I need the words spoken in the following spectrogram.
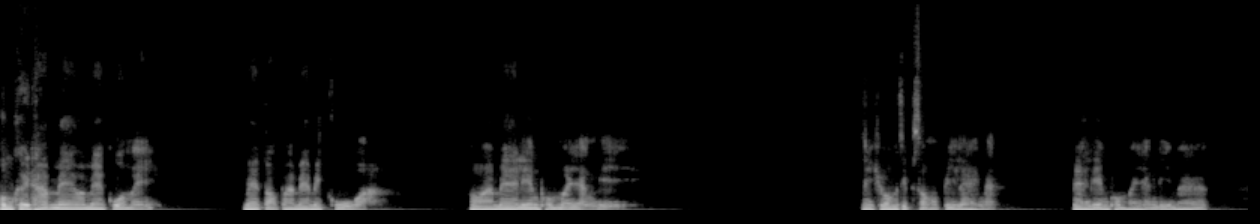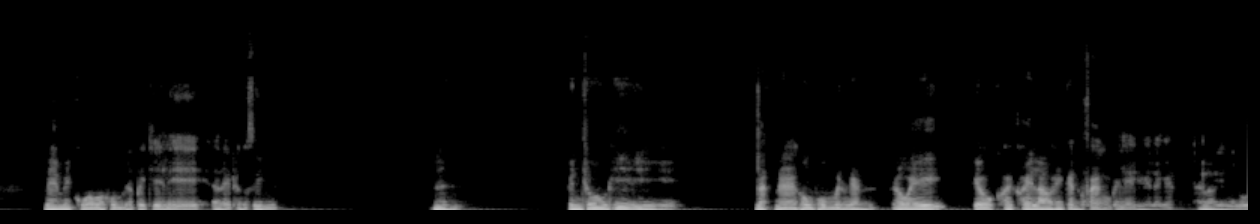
ผมเคยถามแม่ว่าแม่กลัวไหม แม่ตอบว่าแม่ไม่กลัว เพราะว่าแม่เลี้ยงผมมาอย่างดี ในช่วงสิบสองปีแรกนะแม่เลี้ยงผมมาอย่างดีมาก แม่ไม่กลัวว่าผมจะไปเกเรอะไรทั้งสิ้น อืม เป็นช่วงที่หนักหนาของผมเหมือนกัน เอาไว้เดี๋ยวค่อยๆเล่าให้กันฟังไปเรื่อยๆแล้วกัน ถ้าเรายังอยู่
